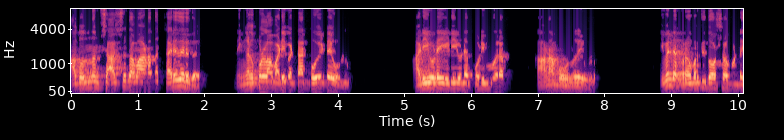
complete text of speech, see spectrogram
അതൊന്നും ശാശ്വതമാണെന്ന് കരുതരുത്. നിങ്ങൾക്കുള്ള വടിവെട്ടാൻ പോയിട്ടേ ഉള്ളൂ. അടിയുടെ ഇടിയുടെ പൊടിപൂരം കാണാൻ പോകുന്നതേ ഉള്ളൂ. ഇവന്റെ പ്രവൃത്തി ദോഷം കൊണ്ട്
